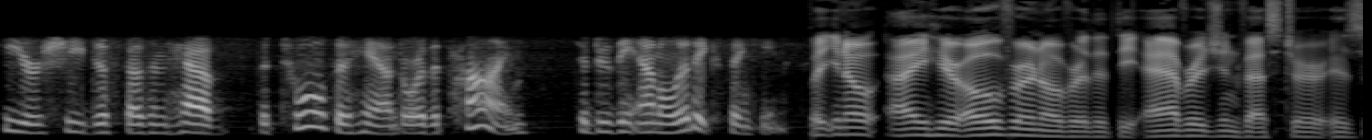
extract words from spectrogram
he or she just doesn't have the tools at hand or the time to do the analytic thinking. But you know i hear over and over that the average investor is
